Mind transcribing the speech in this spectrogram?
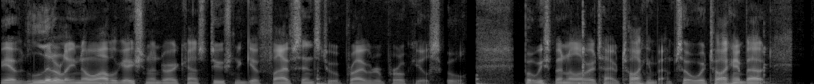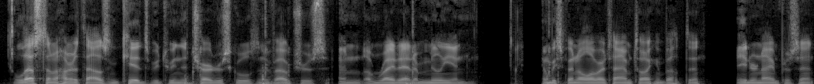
we have literally no obligation under our Constitution to give five cents to a private or parochial school, but we spend all of our time talking about them. So we're talking about less than 100,000 kids between the charter schools and the vouchers, and uh, right at a million. And we spend all of our time talking about the 8 or 9%,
